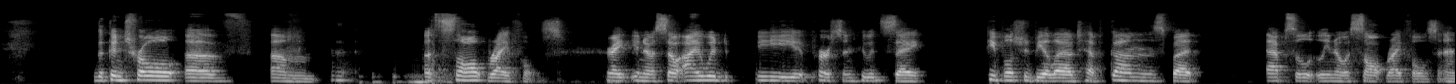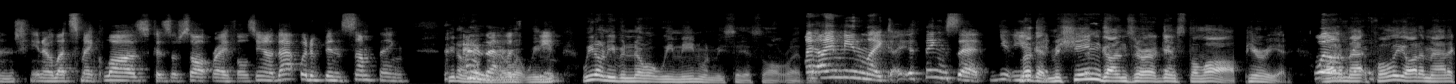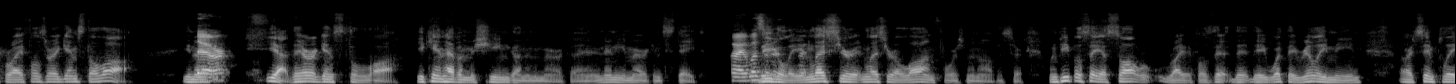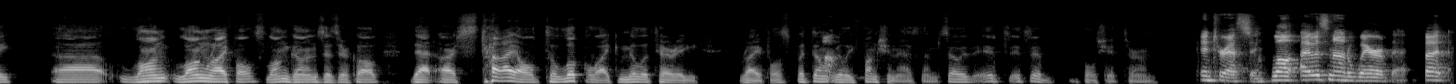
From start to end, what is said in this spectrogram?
the control of um, assault rifles, right? You know, so I would be a person who would say people should be allowed to have guns, but absolutely no assault rifles. And, you know, let's make laws because of assault rifles. You know, that would have been something We don't even That know what we be- we don't even know what we mean when we say assault rifle. I, I mean, like uh, things that you, you Look at machine guns are against the law. Period. well, Automatic, fully automatic rifles are against the law. You know, there. yeah, they're against the law. You can't have a machine gun in America in any American state I wasn't legally, unless you're unless you're a law enforcement officer. When people say assault rifles, they, they, they what they really mean are simply uh, long long rifles, long guns as they're called, that are styled to look like military rifles, but don't Huh. really function as them. So it, it's it's a bullshit term. Interesting. Well, I was not aware of that, but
